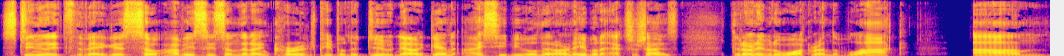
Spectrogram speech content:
stimulates the vagus. So obviously something that I encourage people to do. Now again, I see people that aren't able to exercise, that aren't able to walk around the block. Um,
